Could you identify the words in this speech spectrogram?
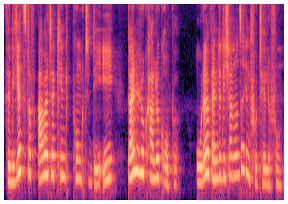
Finde jetzt auf arbeiterkind.de deine lokale Gruppe oder wende dich an unser Infotelefon.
